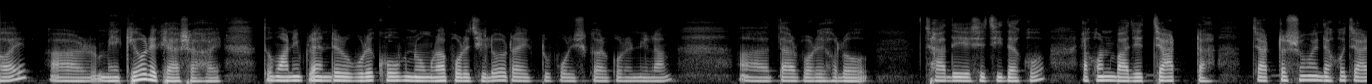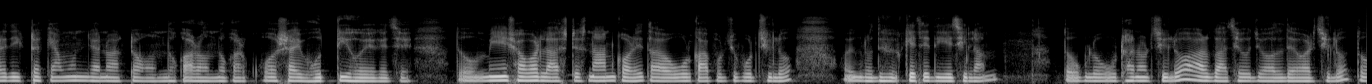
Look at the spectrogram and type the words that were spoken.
হয় আর মেয়েকেও রেখে আসা হয়। তো মানি প্ল্যান্টের উপরে খুব নোংরা পড়েছিল, ওটা একটু পরিষ্কার করে নিলাম। তারপরে হলো ছাদে এসেছি দেখো, এখন বাজে চারটা। চারটার সময় দেখো চারিদিকটা কেমন যেন একটা অন্ধকার অন্ধকার কুয়াশায় ভর্তি হয়ে গেছে। তো মেয়ে সবার লাস্টে স্নান করে, তা ওর কাপড় চোপড় ছিল, ওইগুলো কেচে দিয়েছিলাম। তো ওগুলো উঠানোর ছিল আর গাছেও জল দেওয়ার ছিল। তো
